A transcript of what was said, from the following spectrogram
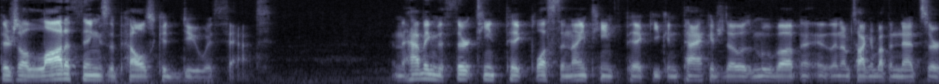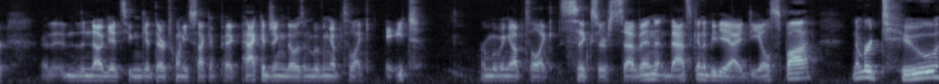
there's a lot of things the Pels could do with that. And having the 13th pick plus the 19th pick, you can package those, move up. And I'm talking about the Nets or the Nuggets, you can get their 22nd pick. Packaging those and moving up to like eight or moving up to like six or seven, that's going to be the ideal spot. Number two,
